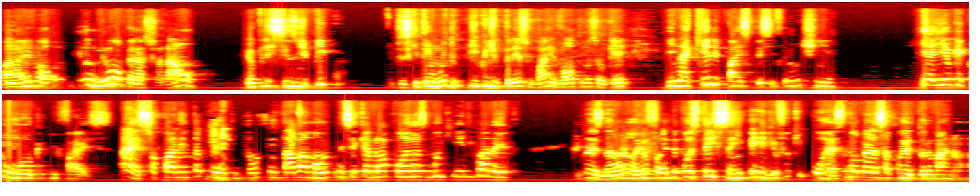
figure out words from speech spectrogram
Vai uhum. e volta. E no meu operacional, eu preciso de pico. Eu preciso que tenha muito pico de preço, vai e volta, não sei o quê. E naquele par específico não tinha. E aí, o que, que o louco aqui faz? Ah, é só 40 conto. Então, sentava a mão e comecei a quebrar a porra dessa banquinha de 40. Mas não, eu falei, depositei 100, perdi. Eu falei, que porra, essa não vou operar essa corretora mais não.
